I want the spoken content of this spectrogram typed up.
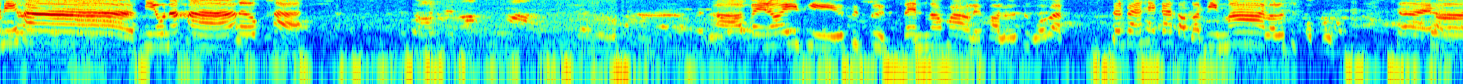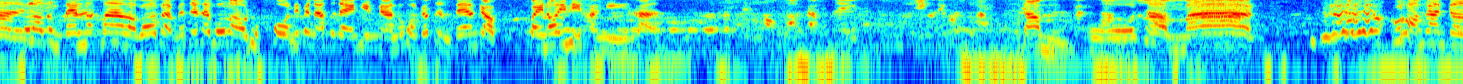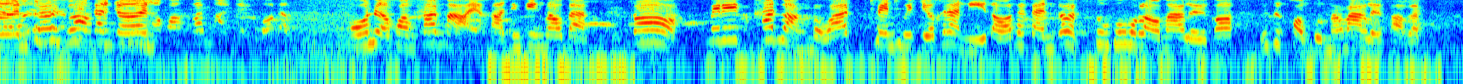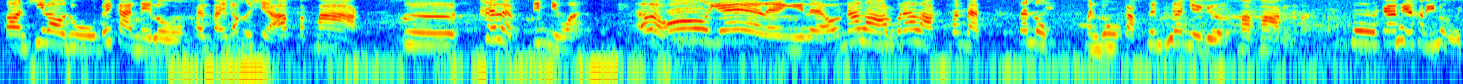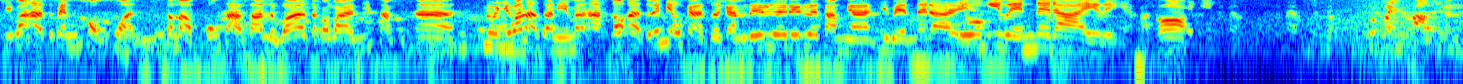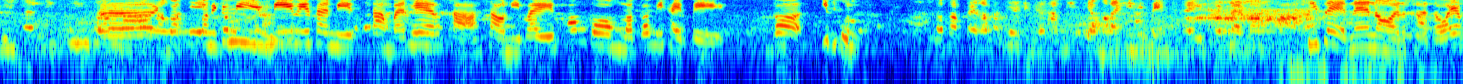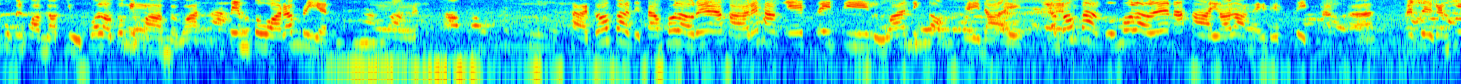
วัสดีค่ะ มิวนะคะ เลิฟค่ะอ่าไฟนอล EP รู้สึกตื่นเต้นมากๆเลยค่ะ รู้สึกว่าแบบแฟนๆให้การตอบรับดีมาก เรารู้สึกอบอุ่น ใช่ค่ะพวกเราตื่นเต้นมากๆ แล้วก็แบบไม่ใช่แค่พวกเราทุกคนที่เป็นนักแสดงทีมงาน ทุกคนก็ตื่นเต้นกับไฟนอลอีพีครั้งนี้ค่ะตอบรับแบบในเองได้แบบแบบช่ำโอ้ฉ่ำมาก อมกันเกิน เหนือความคาดหมายไหมหรือว่าแบบโอ้เหนือความคาดหมายอะค่ะ จริง ๆ เราแบบก็ไม่ได้คาดหวังแบบว่าเทรนทวิตเยอะขนาดนี้ แต่ว่าแฟนๆก็แบบสู้พวกเรามากเลย ก็รู้สึกขอบคุณมากๆเลยค่ะ แบบตอนที่เราดูด้วยกันในโรงแฟนๆก็คือเชียร์อัพมากๆ คือแค่แบบจิ้มนิ้วอะแล้วแบบโอ้เย่อะไรอย่างงี้แล้ว น่ารักมันน่ารักมันแบบสนุกเหมือนดูกับเพื่อนๆเยอะๆมากๆเลยค่ะ คือการเทรนครั้งนี้หนูคิดว่าอาจจะเป็นของขวัญสำหรับองศาซันหรือว่าจักรวาล23.5 หนูคิดว่าหลังจากนี้มันอาจเราอาจจะได้มีโอกาสเจอกันเรื่อยๆเรื่อยๆตามงานอีเวนต์ใดวงอีเวนต์ใดๆอะไรอย่างเงี้ยค่ะก็เพลงนี้จะแบบจะแบบเหมือนแบบทั่วไปหรือเปล่าที่แบบมีแฟนมิสติ้งๆเพิ่เอ่มมาอต่างก็ประเทศตอนนี้ก็มีอยู่มีมีแฟนมีตต่างประเทศค่ะ เสาร์นี้ไปฮ่องกงแล้วก็มีไทเป ก็ญี่ปุ่น สำหรับแต่ละประเทศอย่างเงี้ยค่ะมีเตรียมอะไรที่พิเศษให้ใช้แฟนบ้างหรือเปล่าพิเศษแน่นอนค่ะ แต่ว่ายังคงเป็นความลับอยู่เพราะเราก็มีความแบบว่า เต็มตัวร่ำเรียน ฝากติดตามเราค่ะก็ฝากติดตามพวกเราด้วยนะคะ ได้ทาง X IG หรือว่า TikTok ใดๆ แล้วก็ฝากดูพวกเราด้วยนะคะ ย้อนหลังใน Netflix นะคะ มาเจอกันที่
